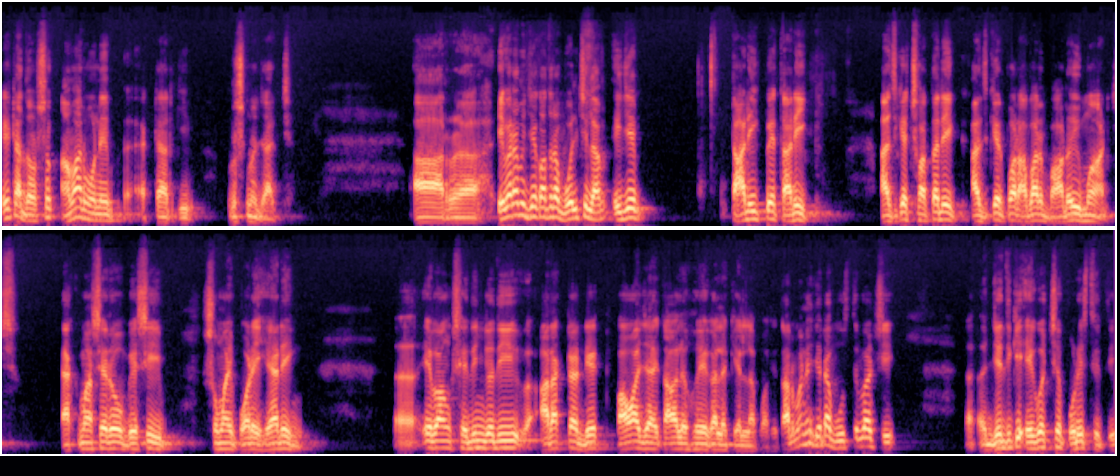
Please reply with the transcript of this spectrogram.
এটা দর্শক আমার মনে একটা আর কি প্রশ্ন জাগছে। আর এবার আমি যে কথাটা বলছিলাম, এই যে তারিখ পে তারিখ আজকে ছ তারিখ, আজকের পর আবার বারোই মার্চ, এক মাসেরও বেশি সময় পরে হিয়ারিং এবং সেদিন যদি আর একটা ডেট পাওয়া যায় তাহলে হয়ে গেল কেল্লা পথে। তার মানে যেটা বুঝতে পারছি যেদিকে এগোচ্ছে পরিস্থিতি,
